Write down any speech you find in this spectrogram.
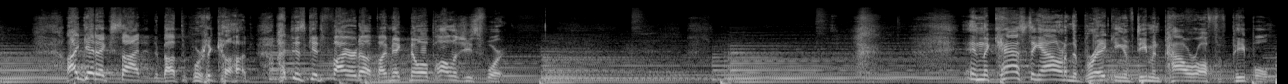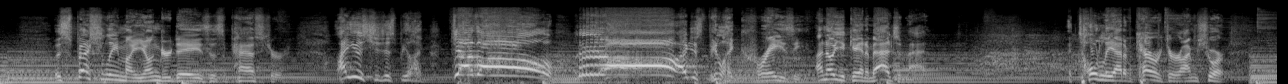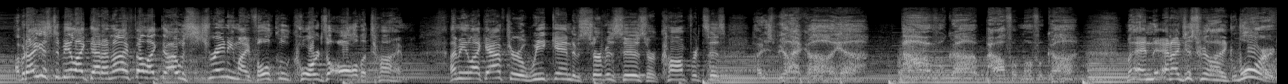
I get excited about the Word of God. I just get fired up. I make no apologies for it. in the casting out and the breaking of demon power off of people, especially in my younger days as a pastor, I used to just be like, devil! I just be like crazy. I know you can't imagine that. Totally out of character, I'm sure. But I used to be like that, and I felt like I was straining my vocal cords all the time. I mean, like after a weekend of services or conferences, I just be like, oh yeah, powerful God, powerful move of God. And, and I just realized, like, Lord,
